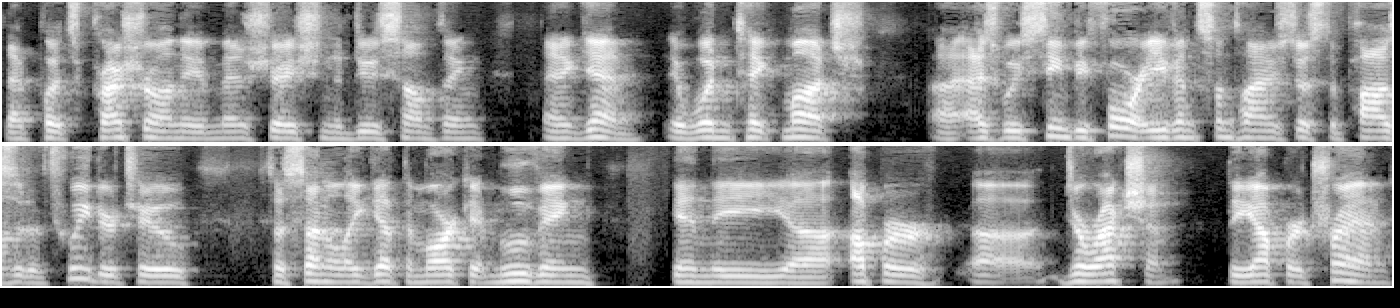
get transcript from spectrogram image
that puts pressure on the administration to do something. And again, it wouldn't take much, uh, as we've seen before, even sometimes just a positive tweet or two to suddenly get the market moving in the uh, upper uh, direction, the upper trend,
